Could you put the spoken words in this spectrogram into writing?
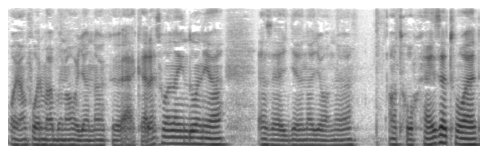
olyan formában, ahogy annak el kellett volna indulnia. Ez egy nagyon uh, adhok helyzet volt.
